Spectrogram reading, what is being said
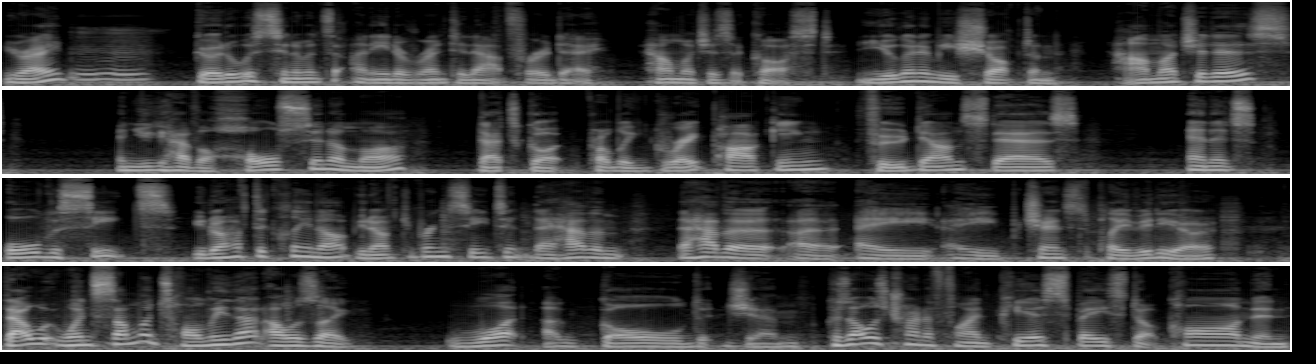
You right? Mm-hmm. Go to a cinema and say, I need to rent it out for a day. How much does it cost? You're going to be shocked on how much it is, and you have a whole cinema that's got probably great parking, food downstairs, and it's all the seats. You don't have to clean up. You don't have to bring seats in. They have a they have a a, a, chance to play video. That when someone told me that, I was like, what a gold gem. Because I was trying to find peerspace.com and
